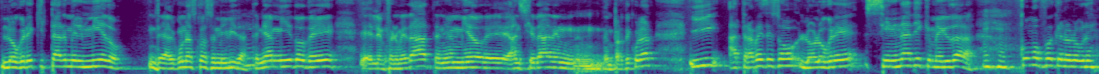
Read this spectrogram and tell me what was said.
logré quitarme el miedo de algunas cosas en mi vida. Tenía miedo de eh, la enfermedad, tenía miedo de ansiedad en, en particular y a través de eso lo logré sin nadie que me ayudara. ¿Cómo fue que lo logré?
